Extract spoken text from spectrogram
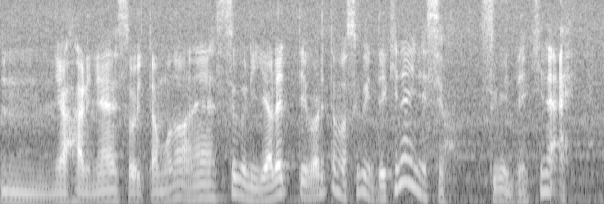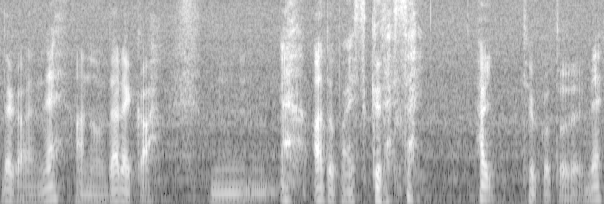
うん、やはりね、そういったものはね、すぐにやれって言われてもすぐにできないんですよ。すぐにできない。だからね、あの、誰か、うん、アドバイスください。はい、ということでね、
